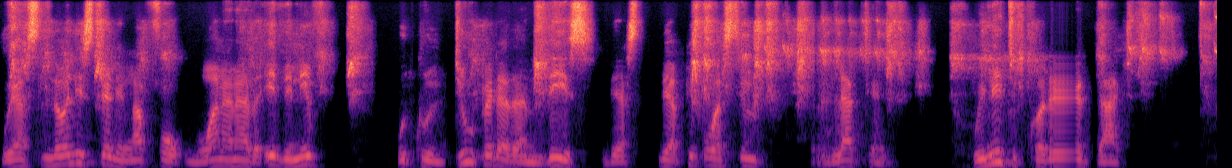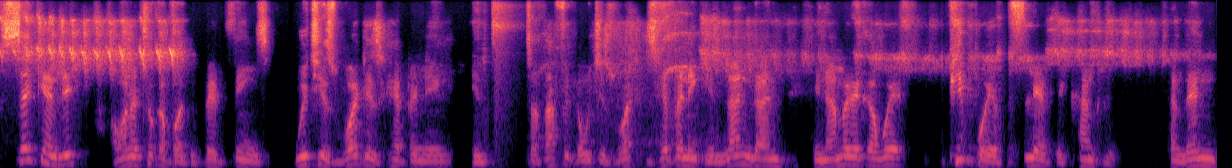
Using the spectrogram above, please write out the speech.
We are slowly standing up for one another, even if we could do better than this, there's, there are people who are still reluctant. We need to correct that. Secondly, I want to talk about the bad things, which is what is happening in South Africa, which is what is happening in London, in America, where people have fled the country and then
